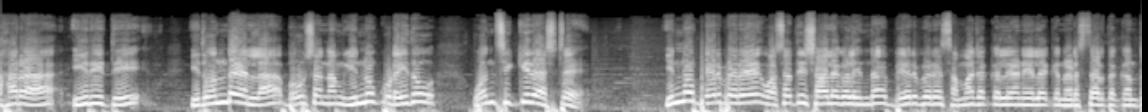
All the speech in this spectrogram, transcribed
ಆಹಾರ ಈ ರೀತಿ ಇದೊಂದೇ ಅಲ್ಲ, ಬಹುಶಃ ನಮ್ಗೆ ಇನ್ನೂ ಕೂಡ ಇದು ಒಂದು ಸಿಕ್ಕಿದೆ ಅಷ್ಟೇ. ಇನ್ನೂ ಬೇರೆ ಬೇರೆ ವಸತಿ ಶಾಲೆಗಳಿಂದ, ಬೇರೆ ಬೇರೆ ಸಮಾಜ ಕಲ್ಯಾಣ ಇಲಾಖೆ ನಡೆಸ್ತಾ ಇರ್ತಕ್ಕಂಥ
